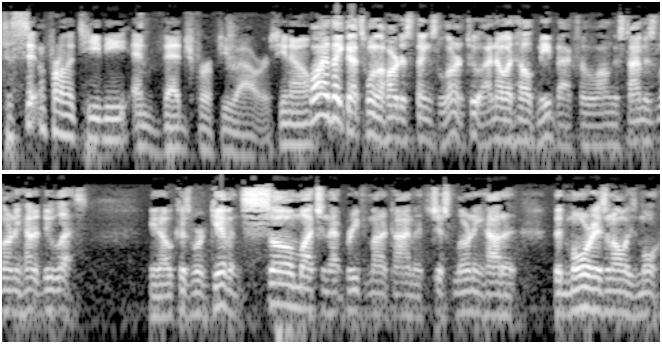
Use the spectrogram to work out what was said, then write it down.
to sit in front of the TV and veg for a few hours. You know, Well, I think that's one of the hardest things to learn too. I know it held me back for the longest time is learning how to do less. You know, because we're given so much in that brief amount of time. It's just learning how to that more isn't always more.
